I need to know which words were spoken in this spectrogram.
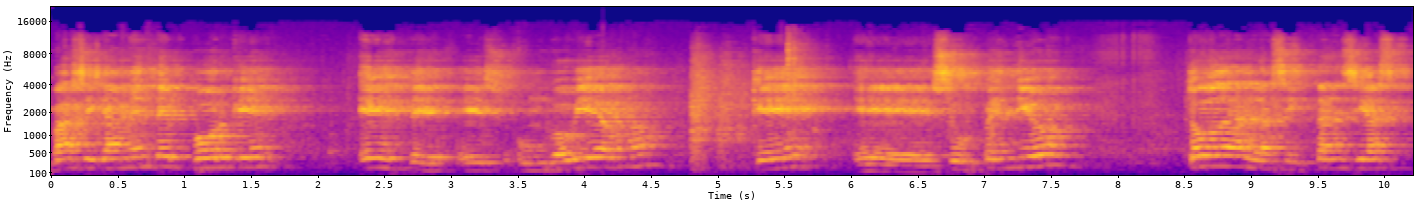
básicamente porque este es un gobierno que eh, suspendió todas las instancias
